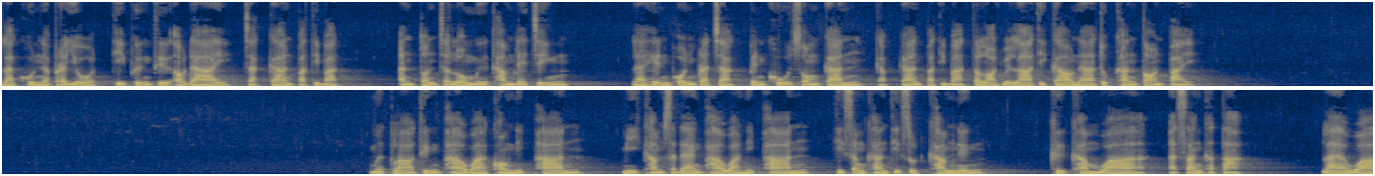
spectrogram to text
และคุณประโยชน์ที่พึงถือเอาได้จากการปฏิบัติ อันตนจะลงมือทำได้จริง และเห็นผลประจักษ์เป็นคู่สมกันกับการปฏิบัติตลอดเวลาที่ก้าวหน้าทุกขั้นตอนไปเมื่อกล่าวถึงภาวะของนิพพาน มีคำแสดงภาวะนิพพาน ที่สำคัญที่สุดคำหนึ่ง คือคำว่า อสังคตะ แปลว่า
